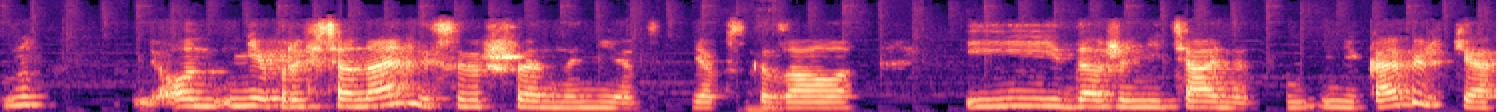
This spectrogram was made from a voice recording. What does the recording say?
ну, он не профессиональный совершенно, нет, я бы сказала, ага. и даже не тянет ни капельки.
